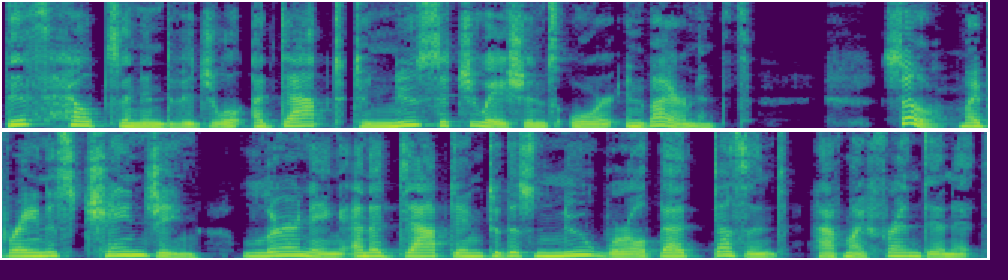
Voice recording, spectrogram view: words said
This helps an individual adapt to new situations or environments. So, my brain is changing, learning, and adapting to this new world that doesn't have my friend in it.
